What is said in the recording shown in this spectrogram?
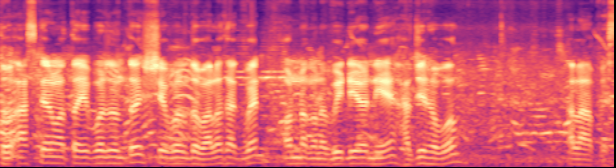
তো আজকের মতো এই পর্যন্ত সে পর্যন্ত ভালো থাকবেন। অন্য কোনো ভিডিও নিয়ে হাজির হব। আল্লাহ হাফেজ।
